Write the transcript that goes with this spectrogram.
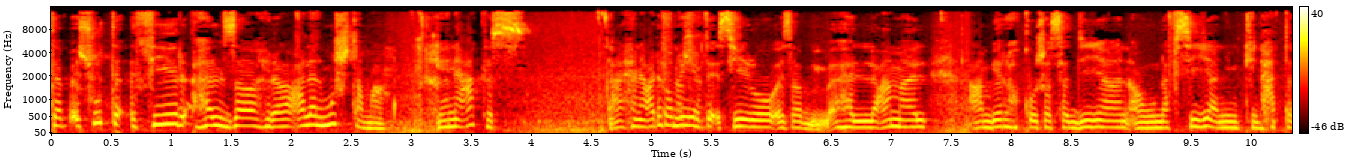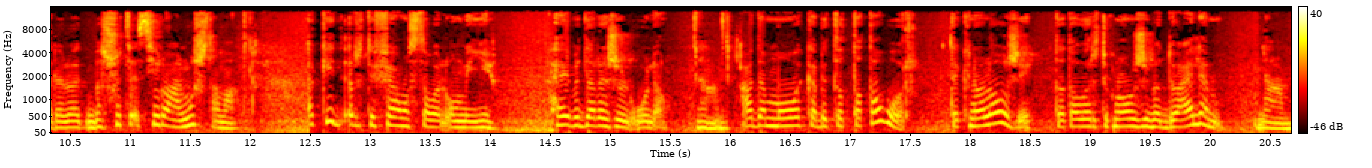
طب شو تاثير هالظاهره على المجتمع؟ يعني عكس. يعني إحنا عرفنا طبيعي. شو تأثيره إذا هالعمل عم بيرهقه جسديا أو نفسيا يمكن حتى للولد بس شو تأثيره على المجتمع؟ أكيد ارتفاع مستوى الأمية هي بالدرجة الأولى. نعم. عدم مواكبة التطور تكنولوجي تطور التكنولوجي بده علم. نعم.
